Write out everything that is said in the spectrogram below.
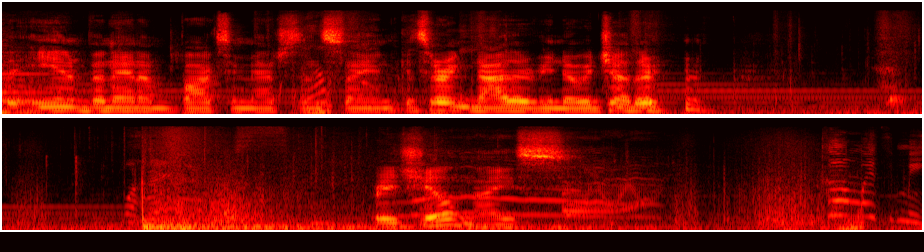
The Ian Banana boxing match is insane, considering neither of you know each other. Pretty chill, nice. Come with me.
